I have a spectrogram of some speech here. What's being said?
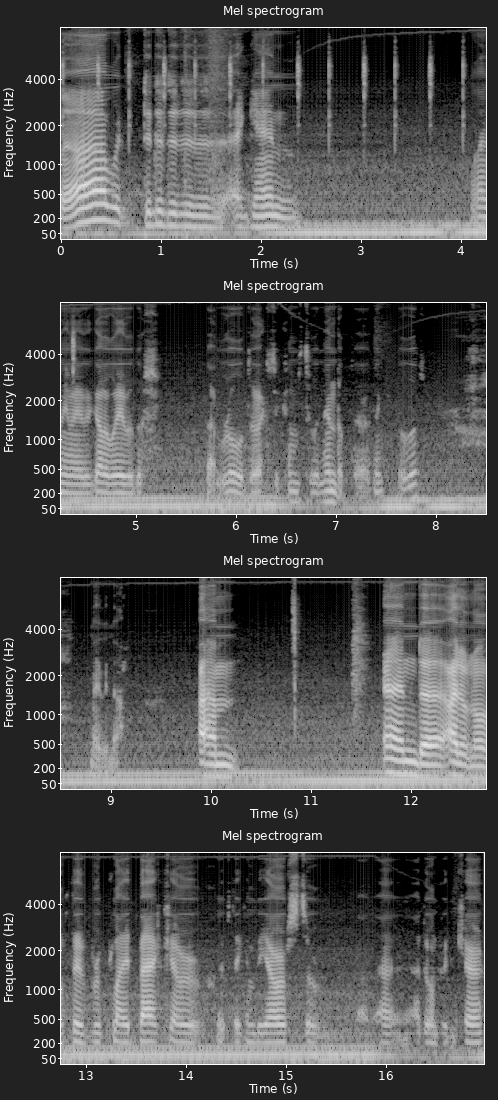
Ah, we did it again. Well, anyway, we got away with it that road actually comes to an end up there, I think, does it? Maybe not. Um, and uh, I don't know if they've replied back or if they can be arsed or uh, I don't really care.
